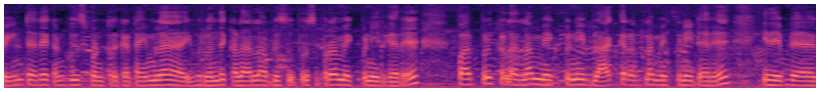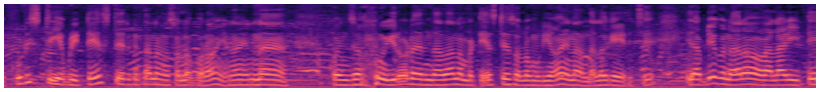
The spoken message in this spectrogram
பெயிண்டரே கன்ஃபியூஸ் பண்ணிருக்க டைமில் இவர் வந்து கலர்லாம் அப்படி சூப்பர் சூப்பராக மேக் பண்ணியிருக்காரு. பர்பிள் கலர்லாம் மேக் பண்ணி பிளாக் கரண்ட்லாம் மேக் பண்ணிட்டாரு. இது இப்படி குடிச்சிட்டு எப்படி டேஸ்ட் இருக்குன்னு தான் நாங்கள் சொல்ல போகிறோம் ஏன்னா என்ன கொஞ்சம் உயிரோடு இருந்தால் தான் நம்ம டேஸ்ட்டே சொல்ல முடியும். ஏன்னா அந்த அளவுக்கு ஆயிடுச்சு. இது அப்படியே கொஞ்ச நேரம் விளையாடிட்டு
